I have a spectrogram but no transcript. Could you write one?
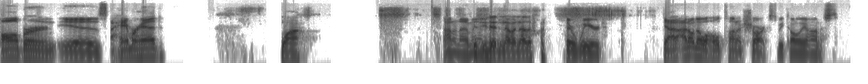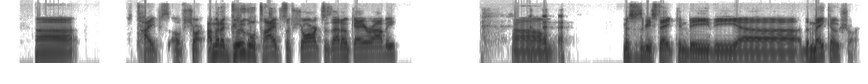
Auburn is a hammerhead. Why? I don't know, man. you didn't know another one. They're weird. Yeah, I don't know a whole ton of sharks to be totally honest. Uh, types of shark. I'm gonna Google types of sharks. Is that okay, Robbie? Um, Mississippi State can be the uh the Mako shark.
